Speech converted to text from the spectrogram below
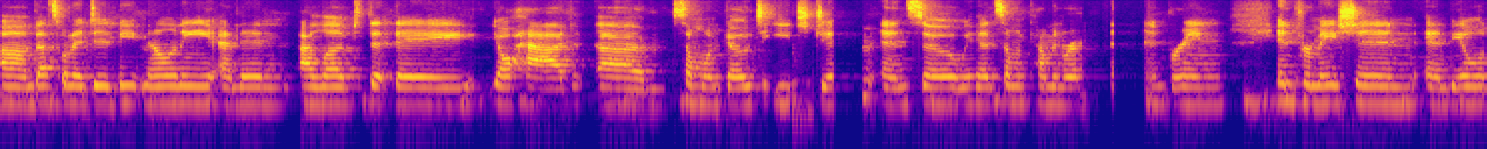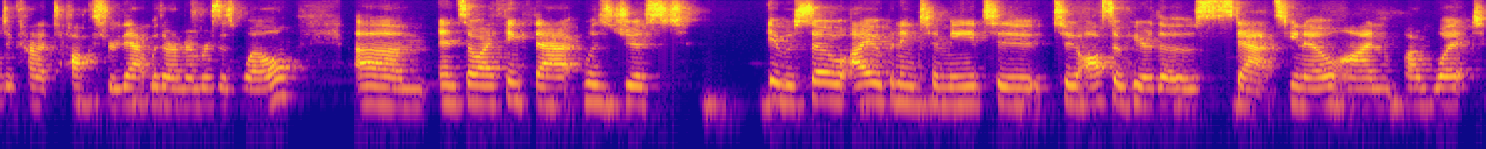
um, that's when I did meet Melanie. And then I loved that they, y'all had um, someone go to each gym. And so we had someone come and represent and bring information and be able to kind of talk through that with our members as well. Um, and so I think that was just, it was so eye opening to me to, to also hear those stats, you know, on, on what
